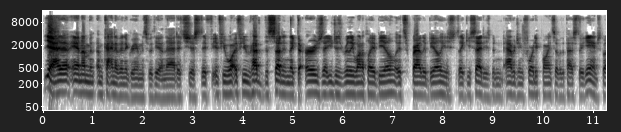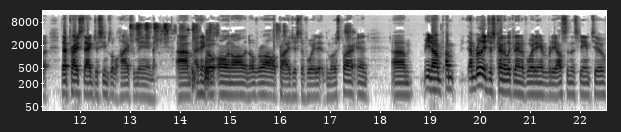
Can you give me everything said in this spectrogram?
Yeah, and I'm I'm kind of in agreement with you on that. It's just if if you want if you have the sudden like the urge that you just really want to play Beal, it's Bradley Beal. He's like you said, he's been averaging 40 points over the past three games, but that price tag just seems a little high for me. And um, I think all in all and overall, I'll probably just avoid it the most part. And um, you know, I'm, I'm I'm really just kind of looking at avoiding everybody else in this game too.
